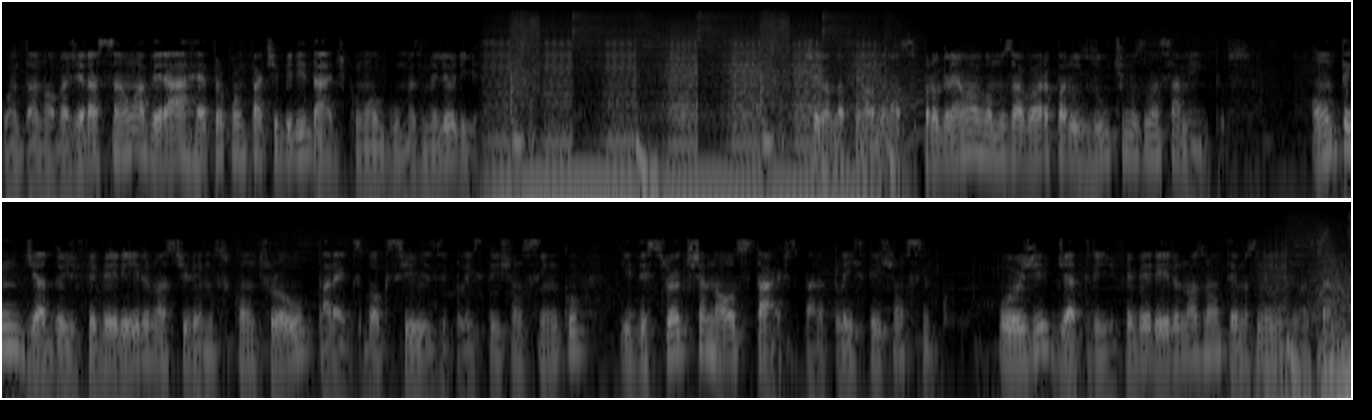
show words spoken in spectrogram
Quanto à nova geração, haverá retrocompatibilidade com algumas melhorias. Chegando ao final do nosso programa, vamos agora para os últimos lançamentos. Ontem, dia 2 de fevereiro, nós tivemos Control para Xbox Series e PlayStation 5 e Destruction All Stars para PlayStation 5. Hoje, dia 3 de fevereiro, nós não temos nenhum lançamento.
